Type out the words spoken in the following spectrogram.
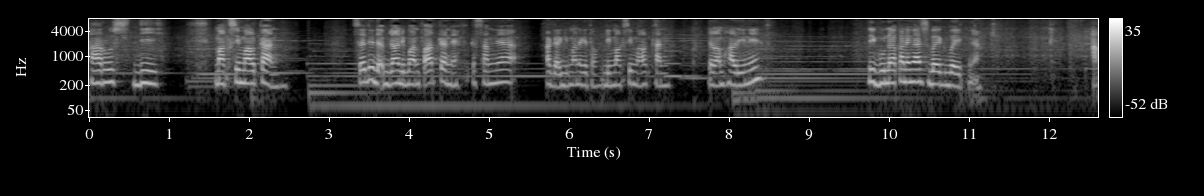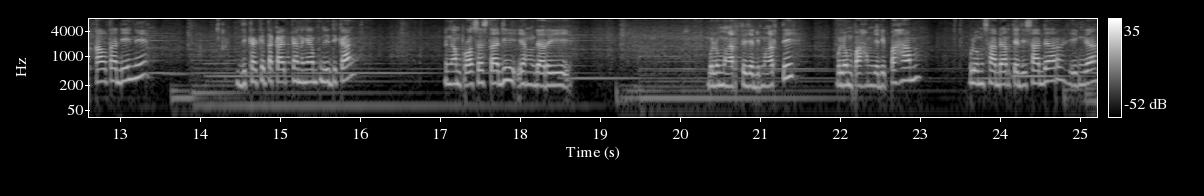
harus dimaksimalkan. Saya tidak bilang dimanfaatkan ya, kesannya agak gimana gitu, dimaksimalkan. Dalam hal ini digunakan dengan sebaik-baiknya. Akal tadi ini jika kita kaitkan dengan pendidikan dengan proses tadi yang dari belum mengerti jadi mengerti, belum paham jadi paham, belum sadar jadi sadar hingga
